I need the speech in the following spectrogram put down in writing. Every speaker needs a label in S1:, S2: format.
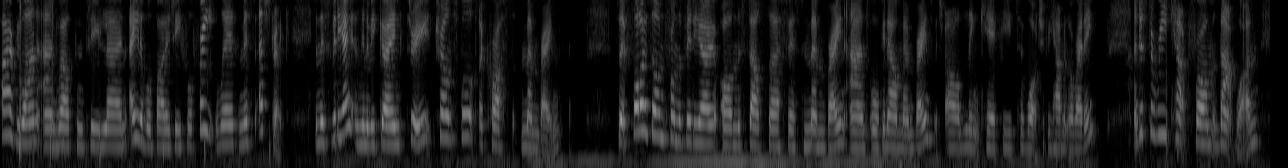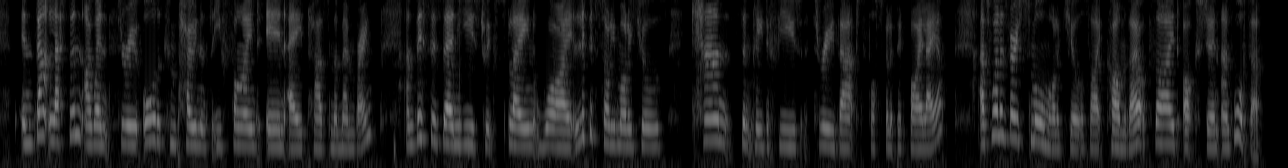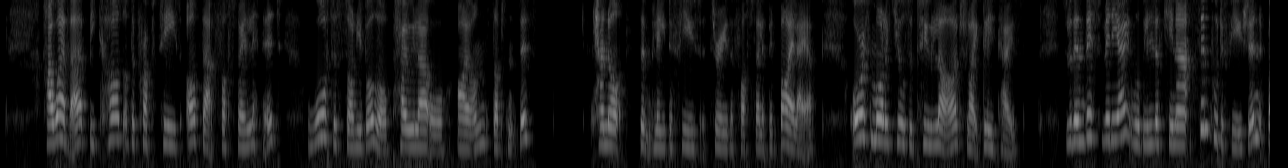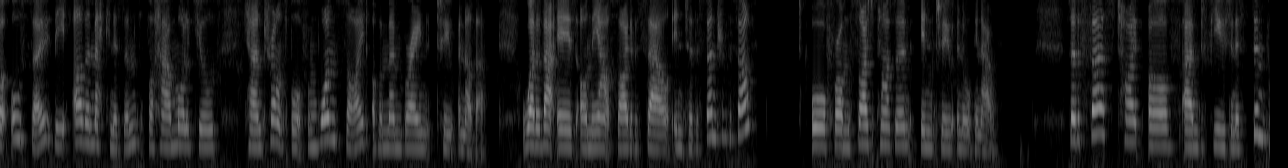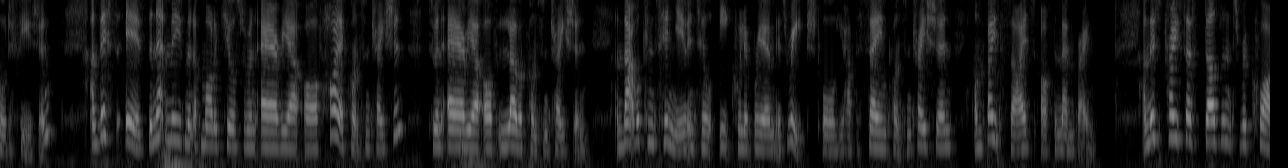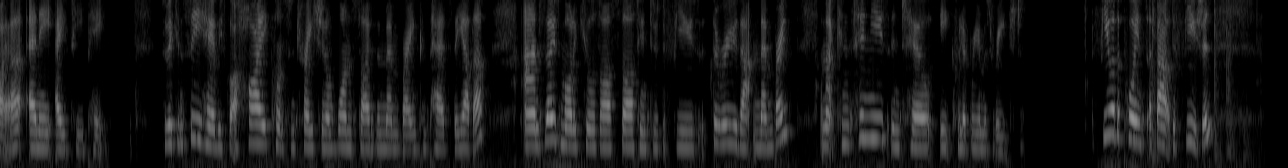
S1: Hi everyone and welcome to Learn A-Level Biology for free with Miss Estruch. In this video I'm going to be going through transport across membranes. So it follows on from the video on the cell surface membrane and organelle membranes which I'll link here for you to watch if you haven't already. And just to recap from that one, in that lesson, I went through all the components that you find in a plasma membrane, and this is then used to explain why lipid-soluble molecules can simply diffuse through that phospholipid bilayer, as well as very small molecules like carbon dioxide, oxygen, and water. However, because of the properties of that phospholipid, water soluble or polar or ion substances cannot simply diffuse through the phospholipid bilayer, or if molecules are too large, like glucose. So within this video, we'll be looking at simple diffusion, but also the other mechanisms for how molecules can transport from one side of a membrane to another, whether that is on the outside of a cell into the centre of the cell, or from the cytoplasm into an organelle. So the first type of um, diffusion is simple diffusion. And this is the net movement of molecules from an area of higher concentration to an area of lower concentration. And that will continue until equilibrium is reached, or you have the same concentration on both sides of the membrane. And this process doesn't require any ATP. So we can see here we've got a high concentration on one side of the membrane compared to the other, and those molecules are starting to diffuse through that membrane and that continues until equilibrium is reached. A few other points about diffusion.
